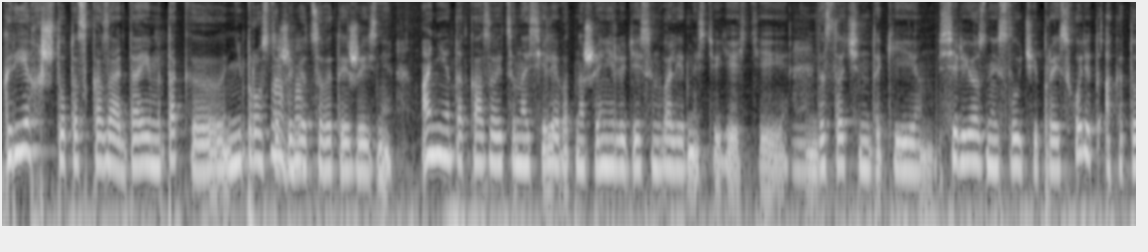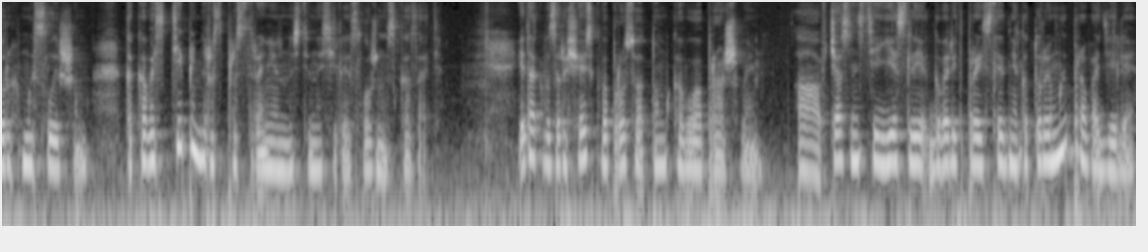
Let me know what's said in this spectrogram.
грех, что что-то сказать, да, им и так э, не просто uh-huh. живется в этой жизни. А нет, оказывается, насилие в отношении людей с инвалидностью есть. И достаточно такие серьезные случаи происходят, о которых мы слышим. Какова степень распространенности насилия, сложно сказать. Итак, возвращаясь к вопросу о том, кого опрашиваем. А, в частности, если говорить про исследования, которые мы проводили,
